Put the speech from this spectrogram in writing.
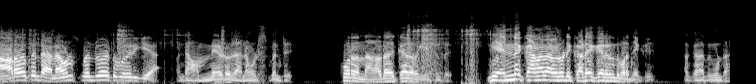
നാടകത്തിന്റെ അനൗൺസ്മെന്റുമായിട്ട് പോയിരിക്കുക അവന്റെ അമ്മയുടെ ഒരു അനൗൺസ്മെന്റ് കുറെ നാടകക്കാർ ഇറങ്ങിയിട്ടുണ്ട് നീ എന്നെ കാണാതെ അവനോട് കടയിൽ എന്ന് പറഞ്ഞേക്ക്. ആ കാരണം കൊണ്ടാ.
